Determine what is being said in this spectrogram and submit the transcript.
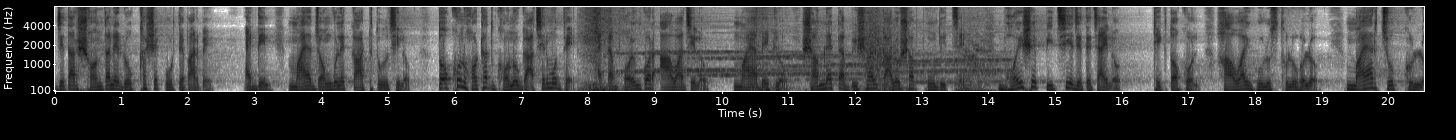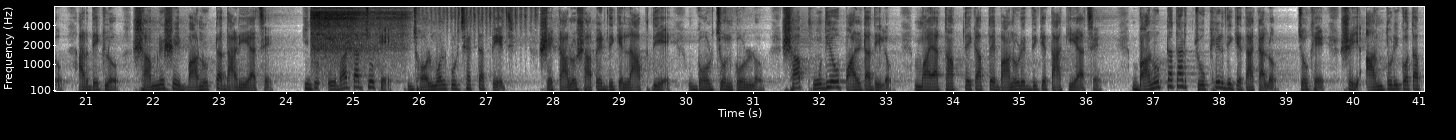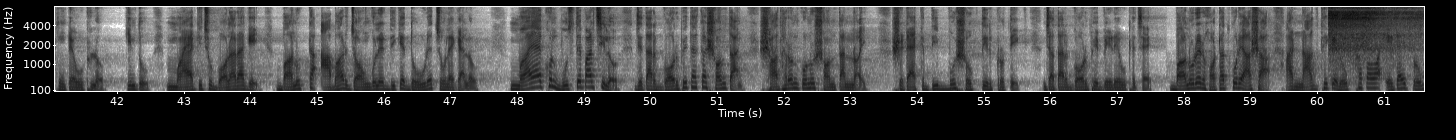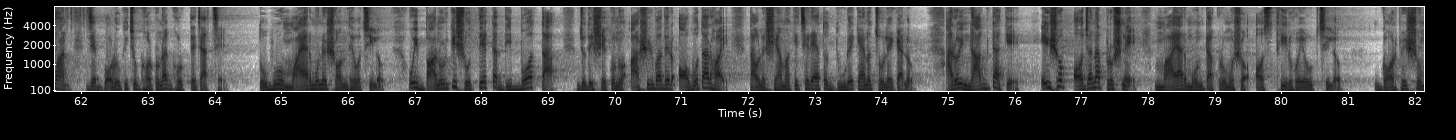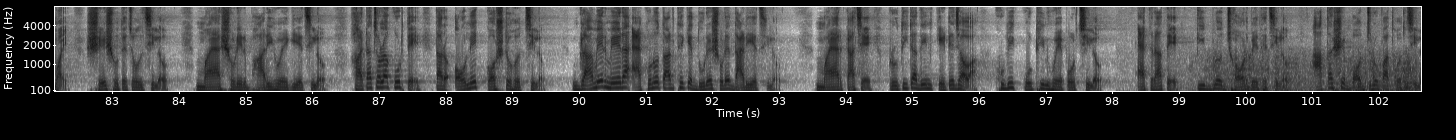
যে তার সন্তানের রক্ষা সে করতে পারবে। একদিন মায়া জঙ্গলে কাঠ তুলছিল। তখন হঠাৎ ঘন গাছের মধ্যে একটা ভয়ঙ্কর আওয়াজ এলো। মায়া দেখল, সামনে একটা বিশাল কালো সাপ ফুঁ দিচ্ছে। ভয়ে সে পিছিয়ে যেতে চাইল। ঠিক তখন হাওয়ায় হুলুস্থুলু হলো। মায়ার চোখ খুলল আর দেখল, সামনে সেই বানরটা দাঁড়িয়ে আছে। কিন্তু এবার তার চোখে ঝলমল করছে একটা তেজ। সে কালো সাপের দিকে লাফ দিয়ে গর্জন করল। সাপ ফুঁ দিয়েও পাল্টা দিল। মায়া কাঁপতে কাঁপতে বানরের দিকে তাকিয়ে আছে। বানরটা তার চোখের দিকে তাকালো। চোখে সেই আন্তরিকতা ফুটে উঠল। কিন্তু মায়া কিছু বলার আগেই বানরটা আবার জঙ্গলের দিকে দৌড়ে চলে গেল। মায়া এখন বুঝতে পারছিল যে তার গর্ভে থাকা সন্তান সাধারণ কোনো সন্তান নয়। সেটা এক দিব্য শক্তির প্রতীক, যা তার গর্ভে বেড়ে উঠেছে। বানরের হঠাৎ করে আসা আর নাগ থেকে রক্ষা পাওয়া এটাই প্রমাণ যে বড় কিছু ঘটনা ঘটতে যাচ্ছে। তবুও মায়ার মনে সন্দেহ ছিল। ওই বানর কি সত্যি একটা দিব্য আত্মা? যদি সে কোনো আশীর্বাদের অবতার হয়, তাহলে সে আমাকে ছেড়ে এত দূরে কেন চলে গেল? আর ওই নাগটাকে? এইসব অজানা প্রশ্নে মায়ার মনটা ক্রমশ অস্থির হয়ে উঠছিল। গর্ভের সময় শেষ হতে চলছিল। মায়ার শরীর ভারী হয়ে গিয়েছিল। হাঁটাচলা করতে তার অনেক কষ্ট হচ্ছিল। গ্রামের মেয়েরা এখনও তার থেকে দূরে সরে দাঁড়িয়েছিল। মায়ার কাছে প্রতিটা দিন কেটে যাওয়া খুবই কঠিন হয়ে পড়ছিল। এক রাতে তীব্র ঝড় বেঁধেছিল, আকাশে বজ্রপাত হচ্ছিল।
